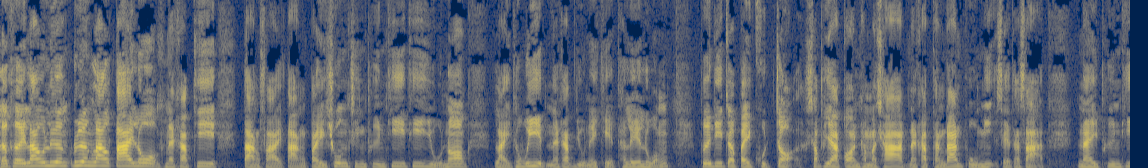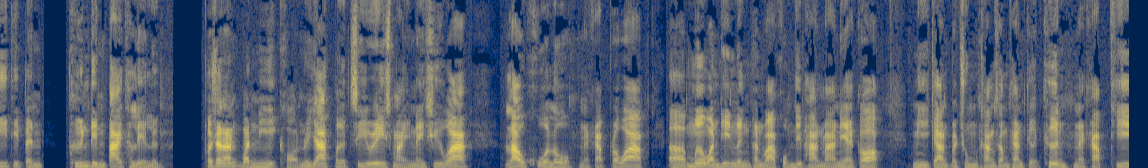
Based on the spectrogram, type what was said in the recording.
เราเคยเล่าเรื่องเรื่องเล่าใต้โลกนะครับ ที่ต่างฝ่ายต่างไปช่วงชิงพื้นที่ที่อยู่นอกไหลทวีปนะครับ อยู่ในเขตทะเลหลวง เพื่อที่จะไปขุดเจาะทรัพยากรธรรมชาตินะครับ ทางด้านภูมิเศรษฐศาสตร์ ในพื้นที่ที่เป็นพื้นดินใต้ทะเลลึก เพราะฉะนั้นวันนี้ขออนุญาตเปิดซีรีส์ใหม่ในชื่อว่าเล่าขั้วโลกนะครับ เพราะว่าเเมื่อวันที่ 1 ธันวาคมที่ผ่านมาเนี่ยก็มีการประชุมครั้งสำคัญเกิดขึ้นนะครับ ที่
